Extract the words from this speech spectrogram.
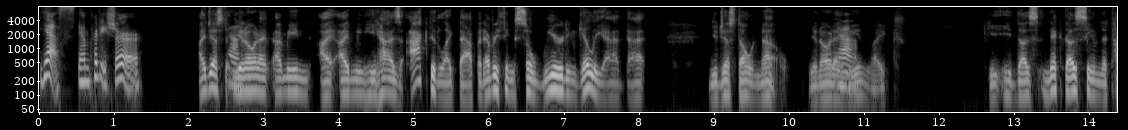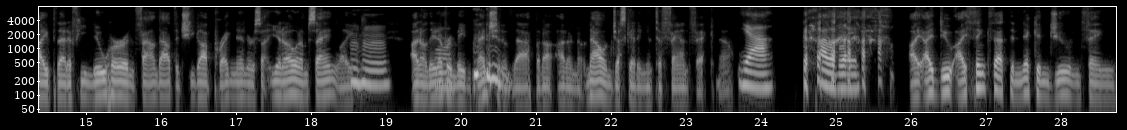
Yes, I'm pretty sure. I just, Yeah. you know what I, I mean? I, I mean, he has acted like that, but everything's so weird in Gilead that you just don't know. You know what Yeah. I mean? Like, he, he does, Nick does seem the type that if he knew her and found out that she got pregnant or something, you know what I'm saying? Like, Mhm. I know they Yeah. never made mention of that, but I, I don't know. Now I'm just getting into fanfic now. Yeah, Probably. I, I do. I think that the Nick and June thing,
